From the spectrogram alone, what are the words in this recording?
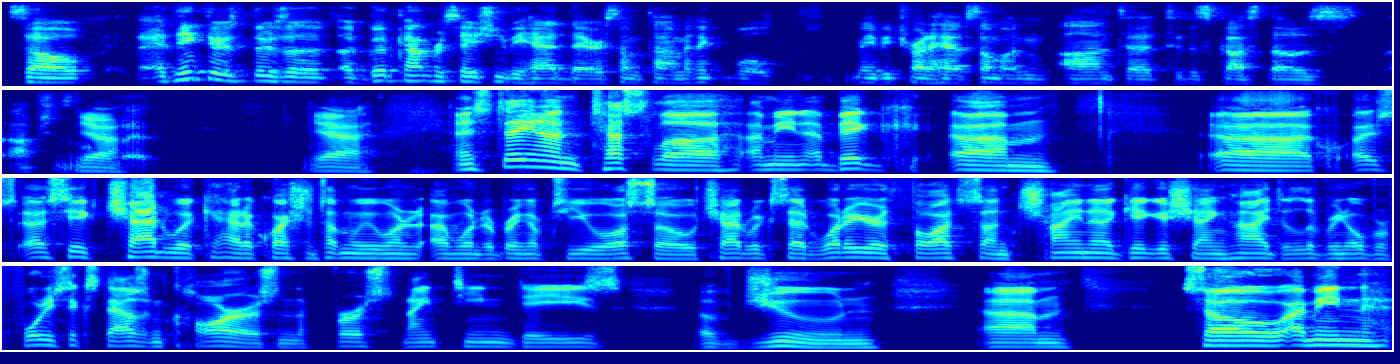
so I think there's there's a, a good conversation to be had there sometime. I think we'll maybe try to have someone on to to discuss those options a yeah. little bit. Yeah. And staying on Tesla, I mean, a big um, uh, I see Chadwick had a question, something we wanted I wanted to bring up to you also. Chadwick said, "What are your thoughts on China Giga Shanghai delivering over 46,000 cars in the first 19 days of June?" Um, so, I mean,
